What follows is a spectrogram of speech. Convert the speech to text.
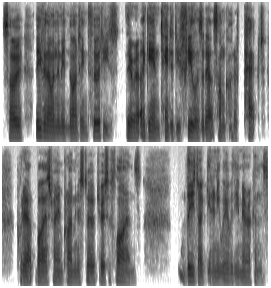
So even though in the mid 1930s there are again tentative feelers about some kind of pact put out by Australian Prime Minister Joseph Lyons, these don't get anywhere with the Americans.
